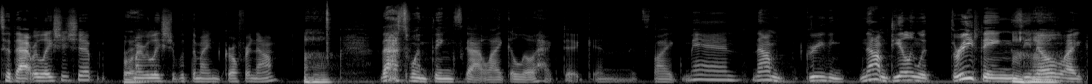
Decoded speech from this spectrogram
to that relationship, my relationship with the, my girlfriend now. Mm-hmm. That's when things got like a little hectic, and it's like, man, now I'm grieving. Now I'm dealing with three things, you Mm-hmm. know, like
